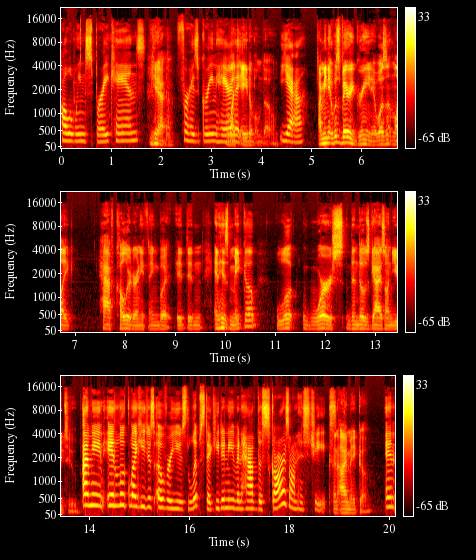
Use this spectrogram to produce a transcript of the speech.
Halloween spray cans Yeah. for his green hair. like 8 of them though. Yeah. I mean, it was very green. It wasn't like half colored or anything, but it didn't. And his makeup looked worse than those guys on YouTube. I mean, it looked like he just overused lipstick. He didn't even have the scars on his cheeks. And eye makeup. and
